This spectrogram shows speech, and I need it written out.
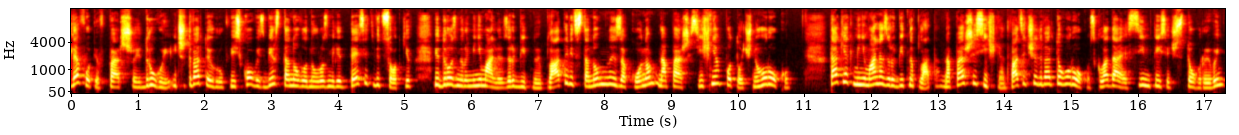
Для ФОПів першої, другої і четвертої груп військовий збір встановлено у розмірі 10% від розміру мінімальної заробітної плати від встановленої законом на 1 січня поточного року. Так як мінімальна заробітна плата на 1 січня 2024 року складає 7100 гривень,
